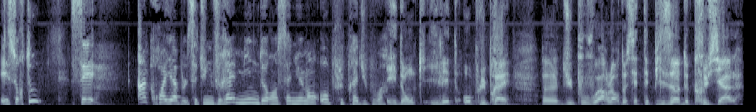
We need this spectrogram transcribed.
Et surtout, c'est incroyable. C'est une vraie mine de renseignements au plus près du pouvoir. Et donc, il est au plus près euh, du pouvoir lors de cet épisode crucial,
